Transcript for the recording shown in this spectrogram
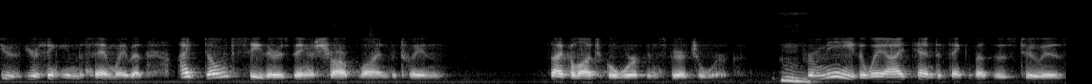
you, you're thinking the same way, but I don't see there as being a sharp line between psychological work and spiritual work. Mm. For me, the way I tend to think about those two is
